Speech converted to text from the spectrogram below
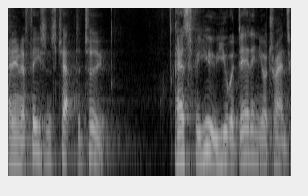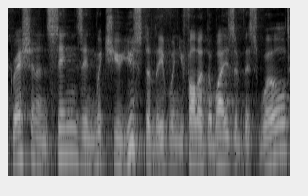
And in Ephesians chapter 2, as for you, you were dead in your transgression and sins in which you used to live when you followed the ways of this world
